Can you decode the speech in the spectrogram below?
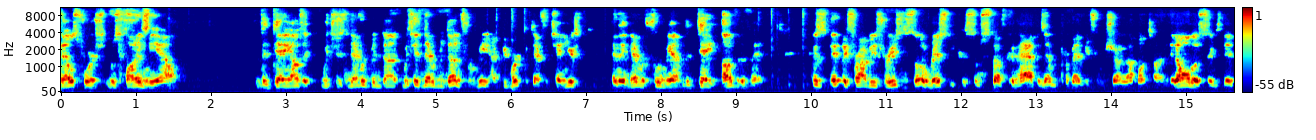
Salesforce was flying me out the day of it, which has never been done, which has never been done for me. I've been working with them for 10 years and they never flew me out the day of the event. Because for obvious reasons it's a little risky because some stuff could happen that would prevent me from showing up on time and all those things did.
